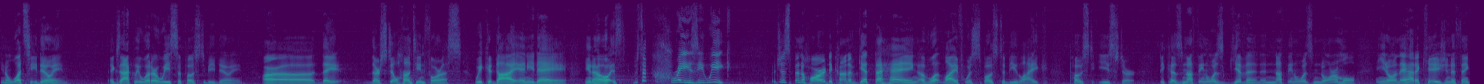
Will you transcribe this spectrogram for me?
You know, what's he doing? Exactly what are we supposed to be doing? Are, uh, they, they're still hunting for us. We could die any day. You know, it's, it's a crazy week. It's just been hard to kind of get the hang of what life was supposed to be like post Easter because nothing was given and nothing was normal. You know, and they had occasion to think,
